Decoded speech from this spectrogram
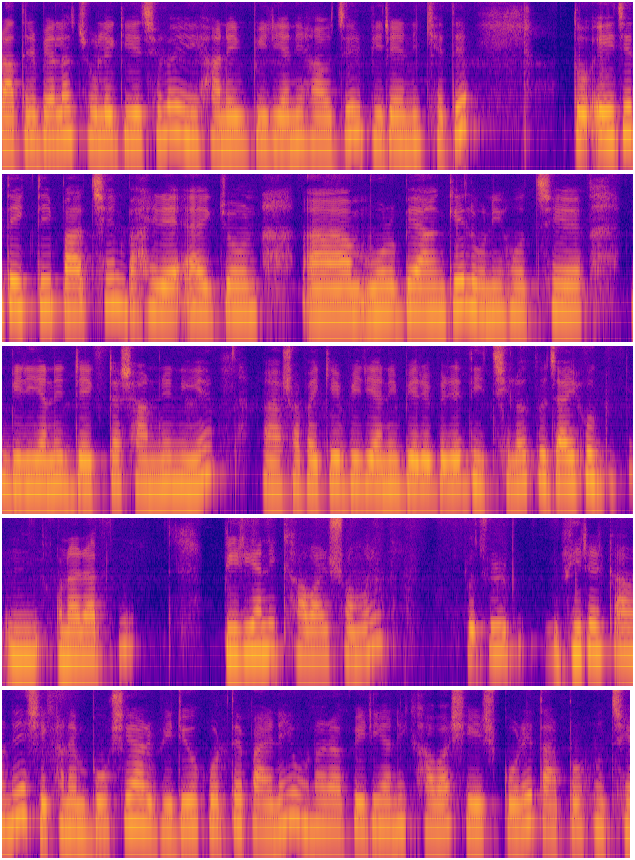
রাতের বেলা চলে গিয়েছিল এই হানিফ বিরিয়ানি হাউসের বিরিয়ানি খেতে। তো এই যে দেখতেই পাচ্ছেন বাইরে একজন মুরব্বী আঙ্কেল উনি হচ্ছে বিরিয়ানির ডেকটা সামনে নিয়ে সবাইকে বিরিয়ানি বেড়ে বেড়ে দিচ্ছিল। তো যাই হোক ওনারা বিরিয়ানি খাওয়ার সময় প্রচুর ভিড়ের কারণে সেখানে বসে আর ভিডিও করতে পারেনি। ওনারা বিরিয়ানি খাওয়া শেষ করে তারপর হচ্ছে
